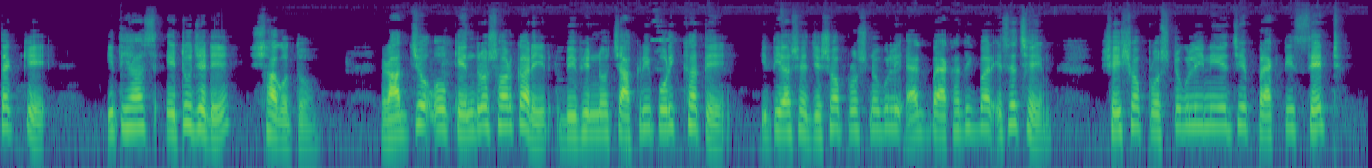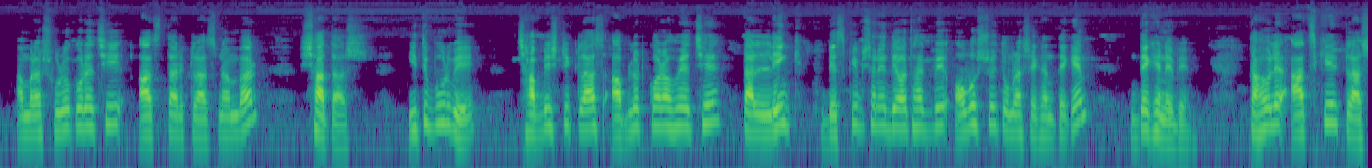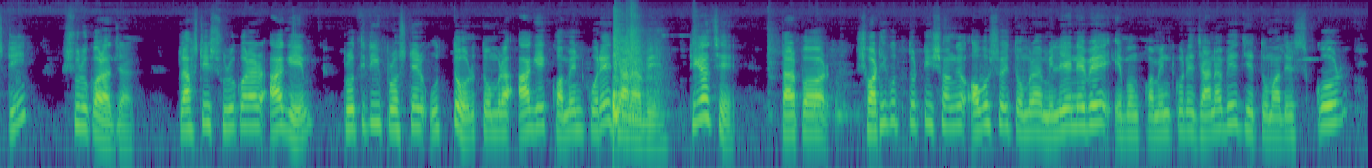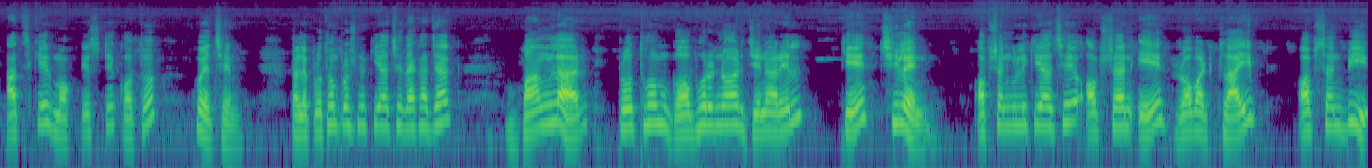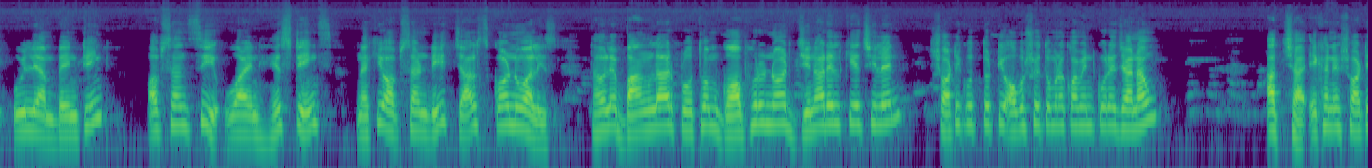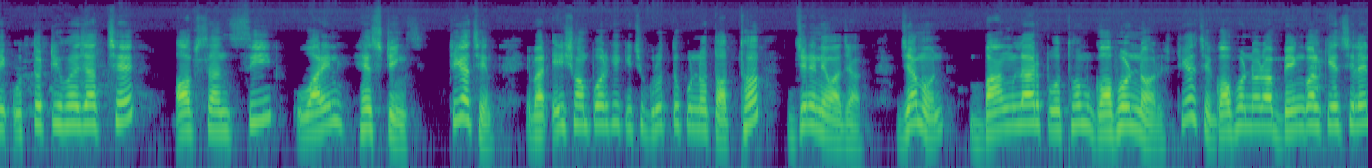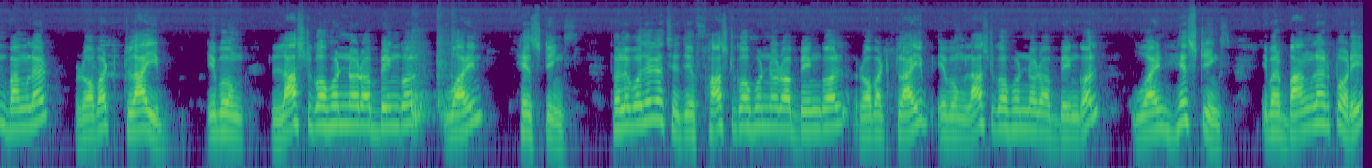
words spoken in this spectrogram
প্রত্যেককে ইতিহাস এ টু জেডে স্বাগত। রাজ্য ও কেন্দ্র সরকারের বিভিন্ন চাকরি পরীক্ষাতে ইতিহাসে যেসব প্রশ্নগুলি এক বা একাধিকবার এসেছে, সেই সব প্রশ্নগুলি নিয়ে যে প্র্যাকটিস সেট আমরা শুরু করেছি আজ তার ক্লাস নাম্বার সাতাশ। ইতিপূর্বে ছাব্বিশটি ক্লাস আপলোড করা হয়েছে, তার লিংক ডেসক্রিপশানে দেওয়া থাকবে, অবশ্যই তোমরা সেখান থেকে দেখে নেবে। তাহলে আজকের ক্লাসটি শুরু করা যাক। ক্লাসটি শুরু করার আগে প্রতিটি প্রশ্নের উত্তর তোমরা আগে কমেন্ট করে জানাবে, ঠিক আছে? তারপর সঠিক উত্তরটির সঙ্গে অবশ্যই তোমরা মিলিয়ে নেবে এবং কমেন্ট করে জানাবে যে তোমাদের স্কোর আজকের মক টেস্টে কত হয়েছে। তাহলে প্রথম প্রশ্ন কি আছে দেখা যাক। বাংলার প্রথম গভর্নর জেনারেল কে ছিলেন? অপশানগুলি কি আছে? Option A Robert Clive, option B William Bentinck, option C Warren Hastings নাকি অপশান ডি চার্লস কর্নওয়ালিস? তাহলে বাংলার প্রথম গভর্নর জেনারেল কে ছিলেন? সঠিক উত্তরটি অবশ্যই তোমরা কমেন্ট করে জানাও। আচ্ছা এখানে সঠিক উত্তরটি হয়ে যাচ্ছে অপশান সি ওয়ারেন হেস্টিংস। ঠিক আছে? এবার এই সম্পর্কে কিছু গুরুত্বপূর্ণ তথ্য জেনে নেওয়া যাক। যেমন, বাংলার প্রথম গভর্নর, ঠিক আছে? গভর্নর অফ বেঙ্গল কে ছিলেন বাংলার? Robert Clive. এবং last governor of Bengal Warren Hastings. তাহলে বোঝা গেছে যে first governor of Bengal Robert Clive এবং last governor of Bengal Warren Hastings এবার বাংলার পরে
